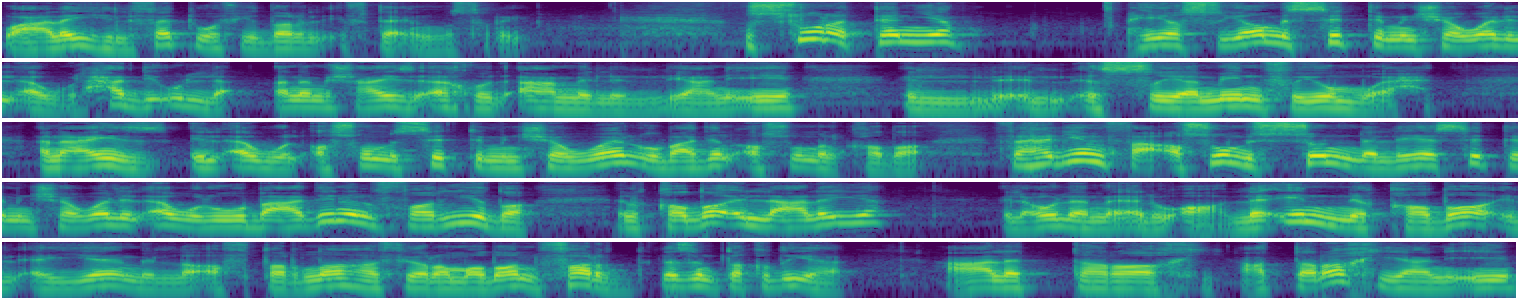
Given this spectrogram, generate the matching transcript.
وعليه الفتوى في دار الإفتاء المصرية. الصورة الثانية هي صيام الست من شوال الأول. حد يقول لأ أنا مش عايز أخد أعمل يعني إيه ال- ال- الصيامين في يوم واحد. أنا عايز الأول أصوم الست من شوال وبعدين أصوم القضاء. فهل ينفع أصوم السنة اللي هي الست من شوال الأول وبعدين الفريضة؟ القضاء اللي عليا؟ العلماء قالوا آه لأن قضاء الأيام اللي أفطرناها في رمضان فرض لازم تقضيها على التراخي. على التراخي يعني إيه؟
